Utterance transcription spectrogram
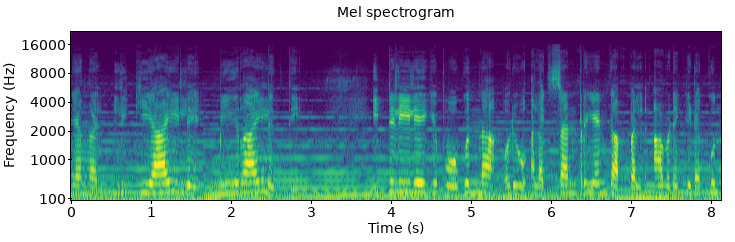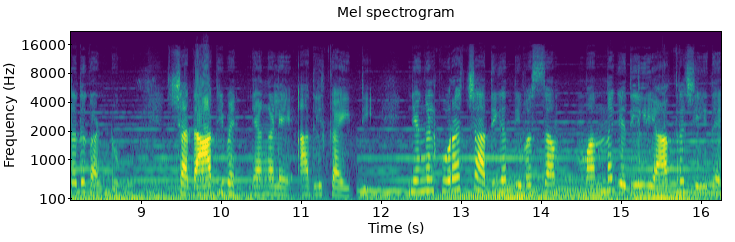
ഞങ്ങൾ ലിക്കിയായിലെ മീറായിലെത്തി. ഇറ്റലിയിലേക്ക് പോകുന്ന ഒരു അലക്സാണ്ട്രിയൻ കപ്പൽ അവിടെ കിടക്കുന്നത് കണ്ടു. ശതാധിപൻ ഞങ്ങളെ അതിൽ കയറ്റി. ഞങ്ങൾ കുറച്ചധികം ദിവസം മന്ദഗതിയിൽ യാത്ര ചെയ്ത്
